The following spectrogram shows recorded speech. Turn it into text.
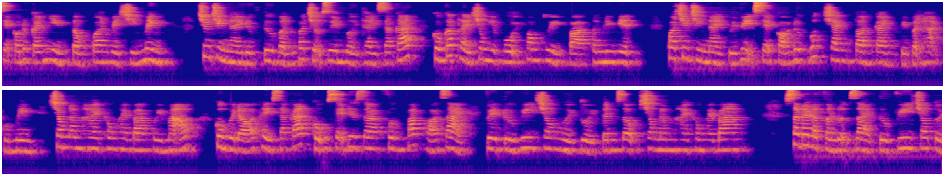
sẽ có được cái nhìn tổng quan về chính mình. Chương trình này được tư vấn và trợ duyên bởi thầy Gia Cát cùng các thầy trong Hiệp hội Phong thủy và Tâm linh Việt. Qua chương trình này, quý vị sẽ có được bức tranh toàn cảnh về vận hạn của mình trong năm 2023 Quý Mão. Cùng với đó, thầy Sa Cát cũng sẽ đưa ra phương pháp hóa giải về tử vi cho người tuổi Tân Dậu trong năm 2023. Sau đây là phần luận giải tử vi cho tuổi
